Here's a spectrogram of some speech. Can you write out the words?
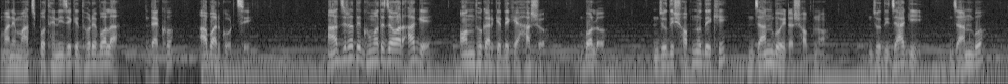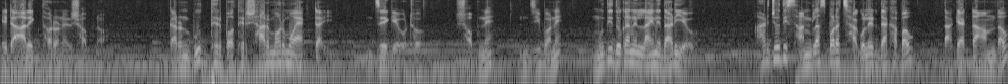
মানে মাঝপথে নিজেকে ধরে বলা, দেখো, আবার করছি। আজ রাতে ঘুমাতে যাওয়ার আগে অন্ধকারকে দেখে হাসো। বলো, যদি স্বপ্ন দেখি, জানব এটা স্বপ্ন। যদি জাগি, জানব এটা আরেক ধরনের স্বপ্ন। কারণ বুদ্ধের পথের সারমর্ম একটাই, জেগে ওঠো। স্বপ্নে, জীবনে, মুদি দোকানের লাইনে দাঁড়িয়েও। আর যদি সানগ্লাস পরা ছাগলের দেখা পাও, তাকে একটা আম দাও,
